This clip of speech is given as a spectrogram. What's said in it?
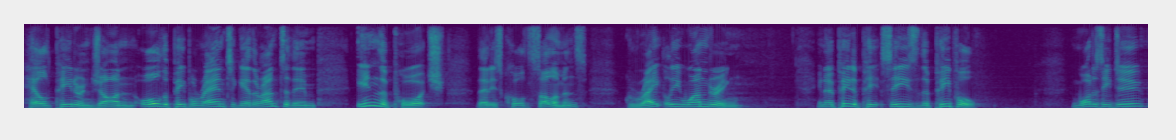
held Peter and John, all the people ran together unto them in the porch that is called Solomon's, greatly wondering. You know, Peter sees the people. What does he do?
